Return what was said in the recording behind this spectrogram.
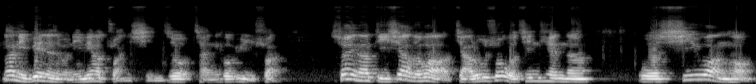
那你变成什么？你一定要转型之后才能够运算。所以呢，底下的话，假如说我今天呢，我希望哈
